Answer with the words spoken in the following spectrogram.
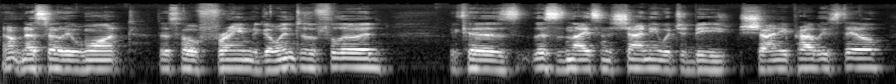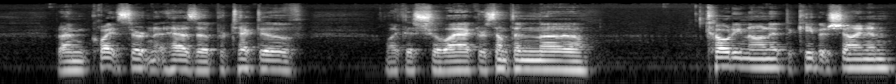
I don't necessarily want this whole frame to go into the fluid because this is nice and shiny which would be shiny probably still but I'm quite certain it has a protective like a shellac or something uh, coating on it to keep it shining.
